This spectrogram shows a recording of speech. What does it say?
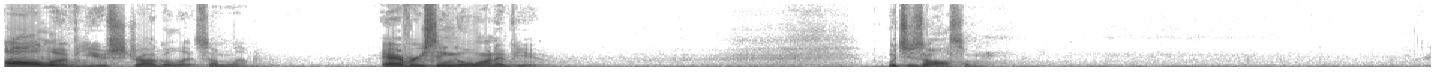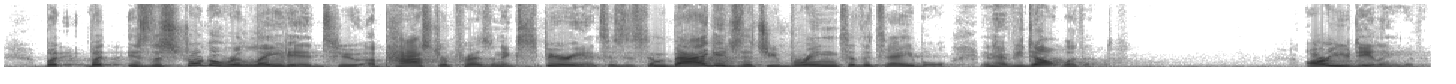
All of you struggle at some level. Every single one of you, which is awesome. But, but is the struggle related to a pastor present experience? Is it some baggage that you bring to the table and have you dealt with it? Are you dealing with it?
